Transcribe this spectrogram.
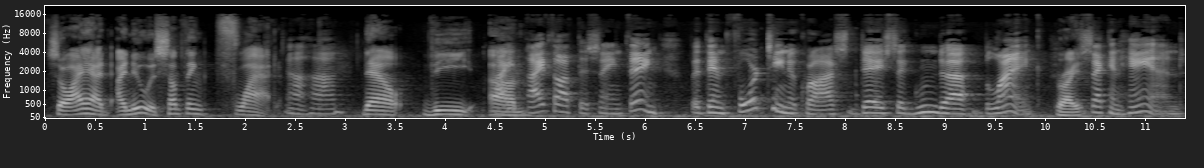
So I had I knew it was something flat. Uh huh. Now the um, I, I thought the same thing, but then 14 across, de segunda blank, Right. second hand.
